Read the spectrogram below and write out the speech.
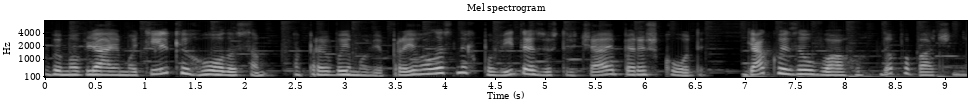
вимовляємо тільки голосом, а при вимові приголосних повітря зустрічає перешкоди. Дякую за увагу. До побачення!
